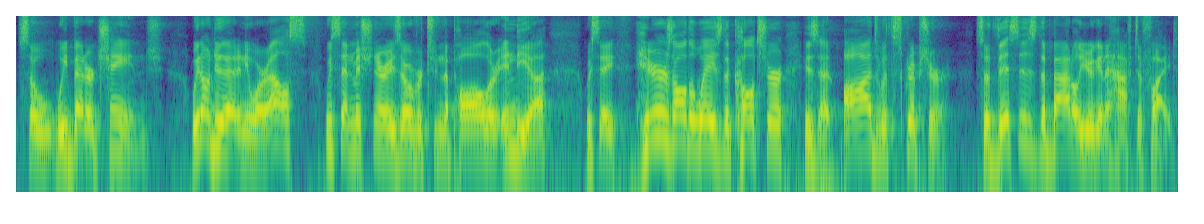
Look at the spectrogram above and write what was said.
So we better change. We don't do that anywhere else. We send missionaries over to Nepal or India we say, here's all the ways the culture is at odds with Scripture. So this is the battle you're going to have to fight.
